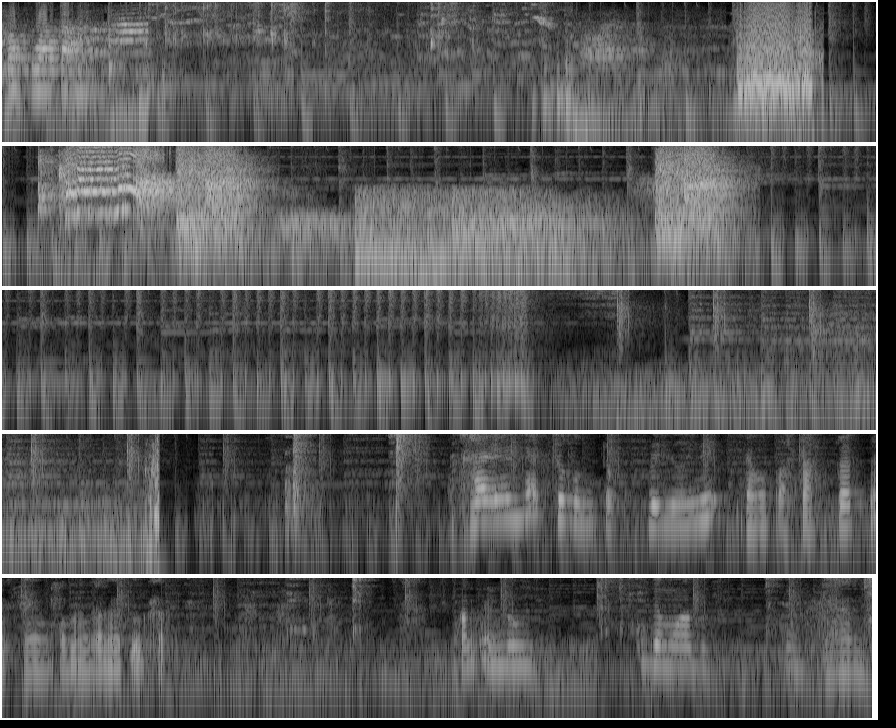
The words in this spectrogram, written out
kekuatan Kayaknya cukup untuk video ini. Jangan lupa subscribe dan share komen karena suka kan endung udah mau habis. Jam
